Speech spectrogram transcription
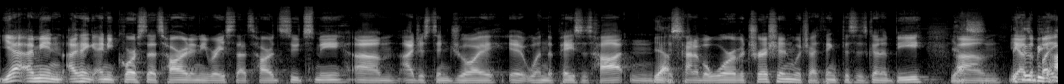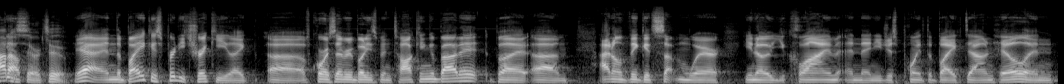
Yeah, I mean, I think any course that's hard, any race that's hard suits me. Um, I just enjoy it when the pace is hot and Yes. it's kind of a war of attrition, which I think this is going to be. Yes. Um, yeah, the be bike hot out is- there, too. Yeah, and the bike is pretty tricky. Like, uh, of course, everybody's been talking about it, but um, I don't think it's something where you know you climb and then you just point the bike downhill and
